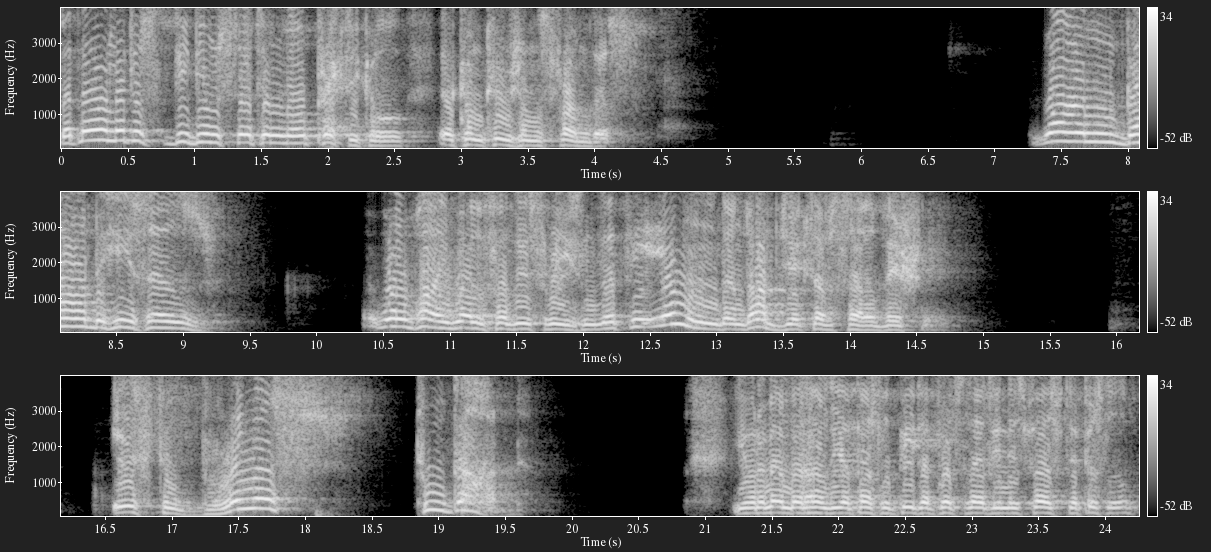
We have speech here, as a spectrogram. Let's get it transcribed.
But now let us deduce certain more practical uh, conclusions from this. One God, he says, well, why? Well, for this reason that the end and object of salvation is to bring us to God. You remember how the Apostle Peter puts that in his first epistle?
